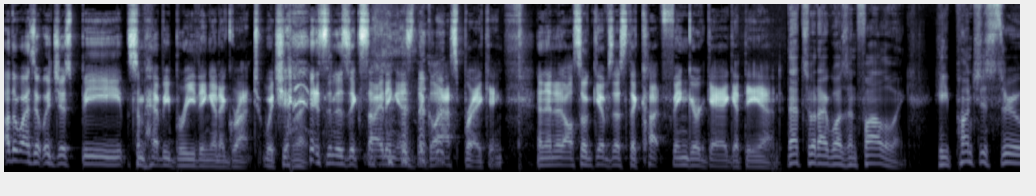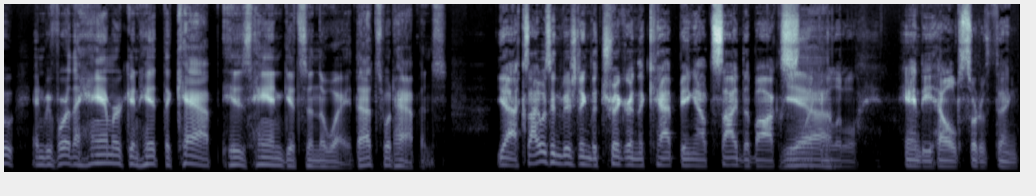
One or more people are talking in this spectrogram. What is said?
Otherwise, it would just be some heavy breathing and a grunt, which isn't as exciting as the glass breaking. And then it also gives us the cut finger gag at the end. That's what I wasn't following. He punches through, and before the hammer can hit the cap, his hand gets in the way. That's what happens. Yeah, because I was envisioning the trigger and the cap being outside the box, Yeah. like in a little handy held sort of thing.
